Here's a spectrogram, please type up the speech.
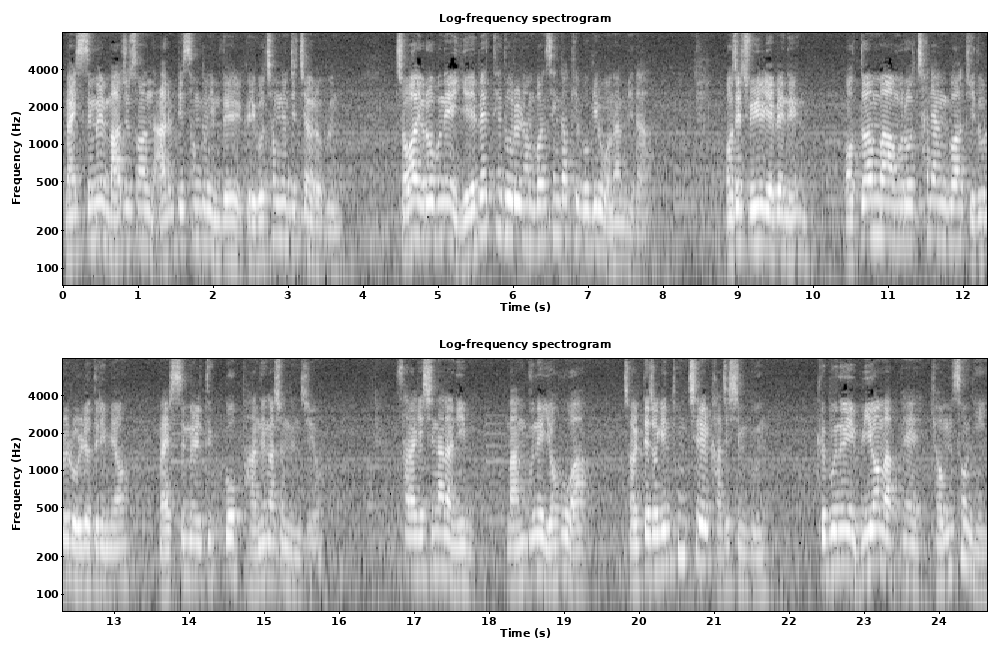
말씀을 마주선 아름빛 성도님들 그리고 청년 지체 여러분, 저와 여러분의 예배 태도를 한번 생각해 보기를 원합니다. 어제 주일 예배는 어떠한 마음으로 찬양과 기도를 올려드리며 말씀을 듣고 반응하셨는지요? 살아계신 하나님, 만군의 여호와, 절대적인 통치를 가지신 분, 그분의 위엄 앞에 겸손히,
